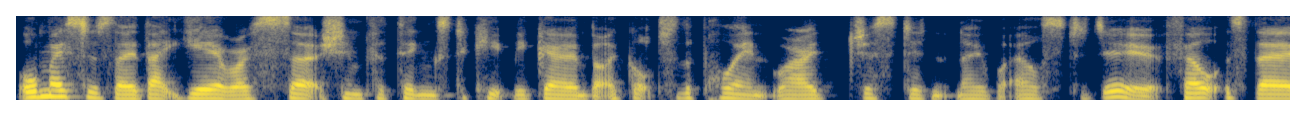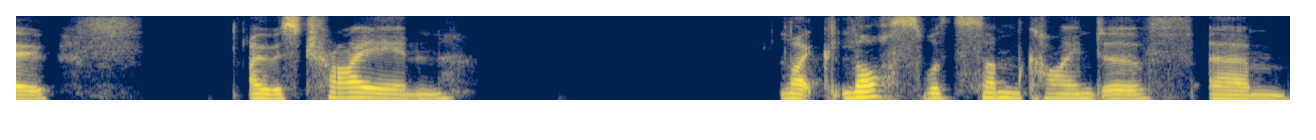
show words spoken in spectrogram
almost as though that year I was searching for things to keep me going, but I got to the point where I just didn't know what else to do. It felt as though I was trying like loss was some kind of um,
